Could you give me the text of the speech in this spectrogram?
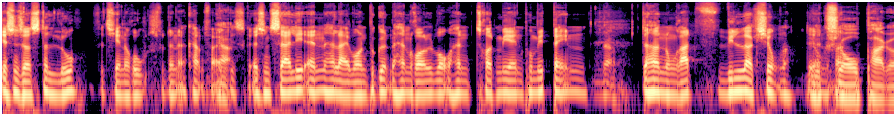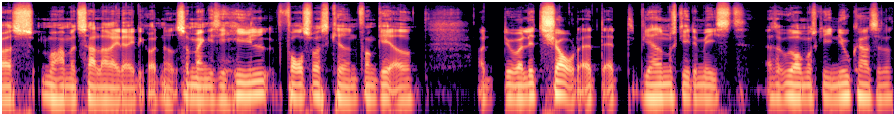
Jeg synes også, der lå fortjener ros for den her kamp, faktisk. Ja. Jeg synes særligt i anden halvleg, hvor han begyndte at have en rolle, hvor han trådte mere ind på midtbanen. ja. Der havde han nogle ret vilde aktioner. Luke Shaw pakker også Mohamed Salah rigtig, rigtig godt ned. Så man kan sige, at hele forsvarskæden fungerede. Og det var lidt sjovt, at, at vi havde måske det mest, altså udover måske i Newcastle,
